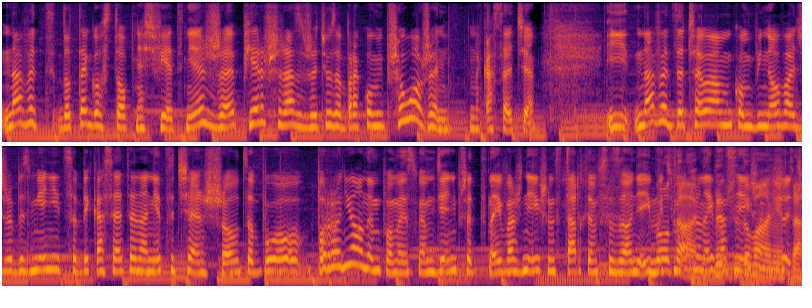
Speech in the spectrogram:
nawet do tego stopnia świetnie, że pierwszy raz w życiu zabrakło mi przełożeń na kasecie. I nawet zaczęłam kombinować, żeby zmienić sobie kasetę na nieco cięższą, co było poronionym pomysłem dzień przed najważniejszym startem w sezonie i No być tak, może najważniejszym w życiu. tak.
